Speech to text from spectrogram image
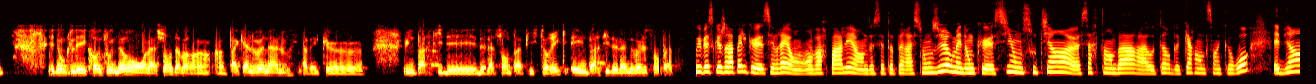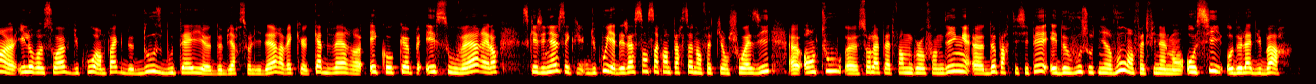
Et donc, les crowdfunders auront la chance d'avoir un, un, pack alvenal avec une partie des, de la sans pape historique et une partie de la nouvelle sans pape. Oui, parce que je rappelle que c'est vrai, on, va reparler hein, de cette opération ZUR, mais donc si on soutient certains bars à hauteur de 45 euros, eh bien, euh, ils reçoivent du coup un pack de 12 bouteilles de bière solidaire avec 4 verres Eco Cup et sous verre. Et alors, ce qui est génial, c'est que du coup, il y a déjà 150 personnes en fait qui ont choisi euh, en tout euh, sur la plateforme Growfunding de participer et de vous soutenir vous en fait finalement aussi au-delà du bar.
